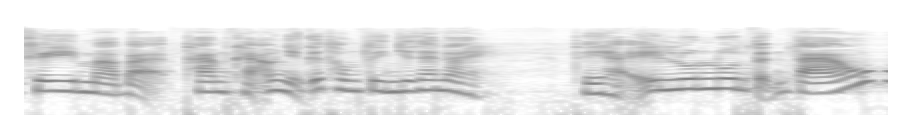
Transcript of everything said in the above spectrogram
Khi mà bạn tham khảo những cái thông tin như thế này, thì hãy luôn luôn tỉnh táo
